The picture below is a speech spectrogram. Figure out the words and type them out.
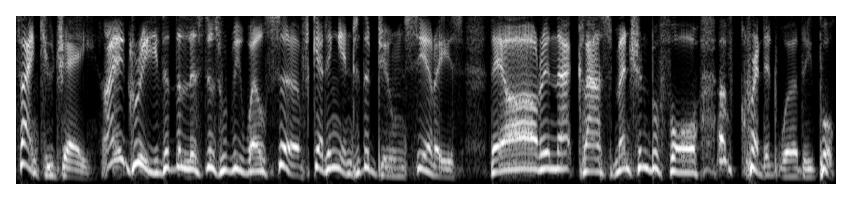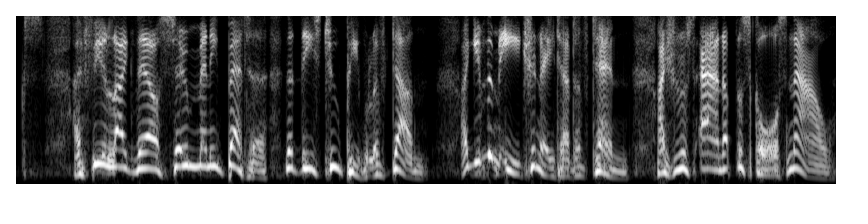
Thank you, Jay. I agree that the listeners would be well served getting into the Dune series. They are in that class mentioned before of credit worthy books. I feel like there are so many better that these two people have done. I give them each an 8 out of 10. I shall just add up the scores now.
